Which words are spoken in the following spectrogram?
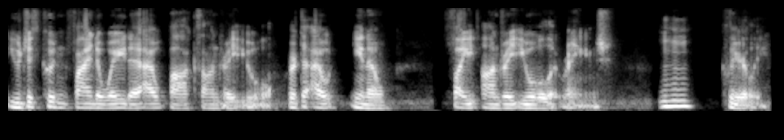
you just couldn't find a way to outbox Andre Ewell or to out, you know, fight Andre Ewell at range. hmm Clearly,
